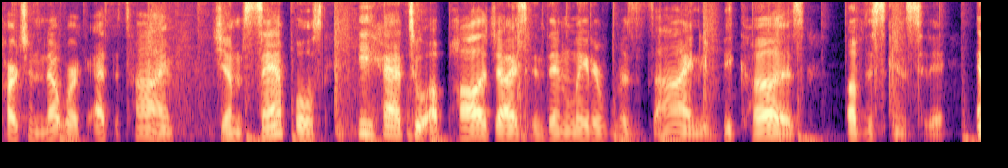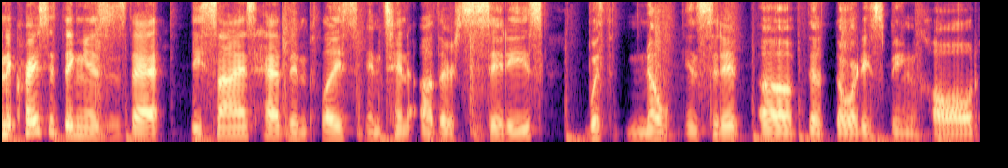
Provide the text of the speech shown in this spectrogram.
Cartoon Network at the time, Jim Samples, he had to apologize and then later resign because of this incident. And the crazy thing is, is that these signs have been placed in 10 other cities with no incident of the authorities being called.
